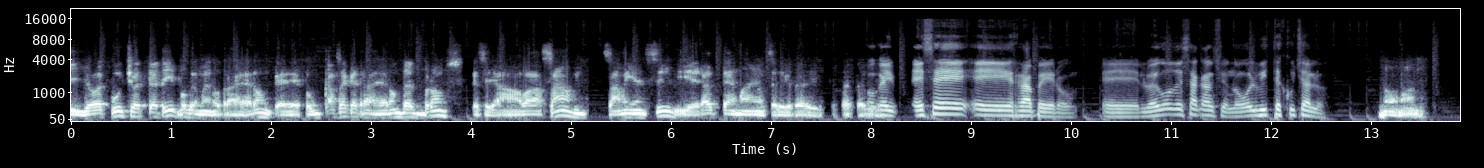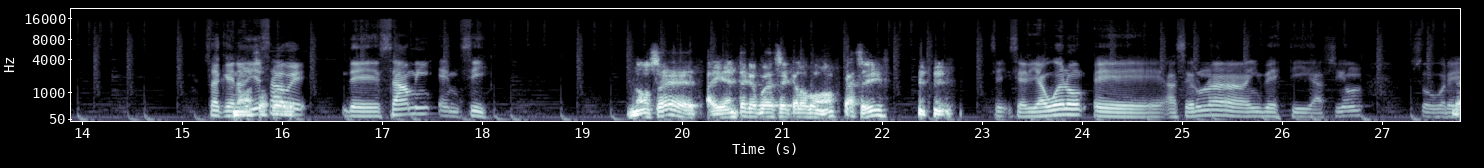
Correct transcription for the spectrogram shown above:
Y yo escucho este tipo que me lo trajeron, que fue un caso que trajeron del Bronx, que se llamaba Sammy, Sammy en sí, y era el tema en ese libro. Ok, ese eh, rapero, eh, luego de esa canción, ¿no volviste a escucharlo? No, mano. O sea que nadie sabe de Sammy MC. No sé, hay gente que puede ser que lo conozca, sí. sí, sería bueno eh, hacer una investigación sobre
